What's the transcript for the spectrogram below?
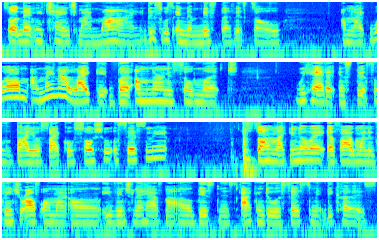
So let me change my mind. This was in the midst of it. So I'm like, well, I may not like it, but I'm learning so much. We had an extensive biopsychosocial assessment. So I'm like, you know what? If I want to venture off on my own, eventually have my own business, I can do assessment because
